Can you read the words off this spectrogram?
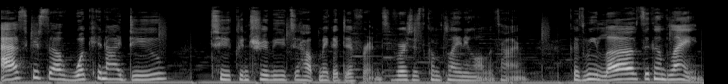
ask yourself, what can I do to contribute to help make a difference versus complaining all the time? Because we love to complain.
